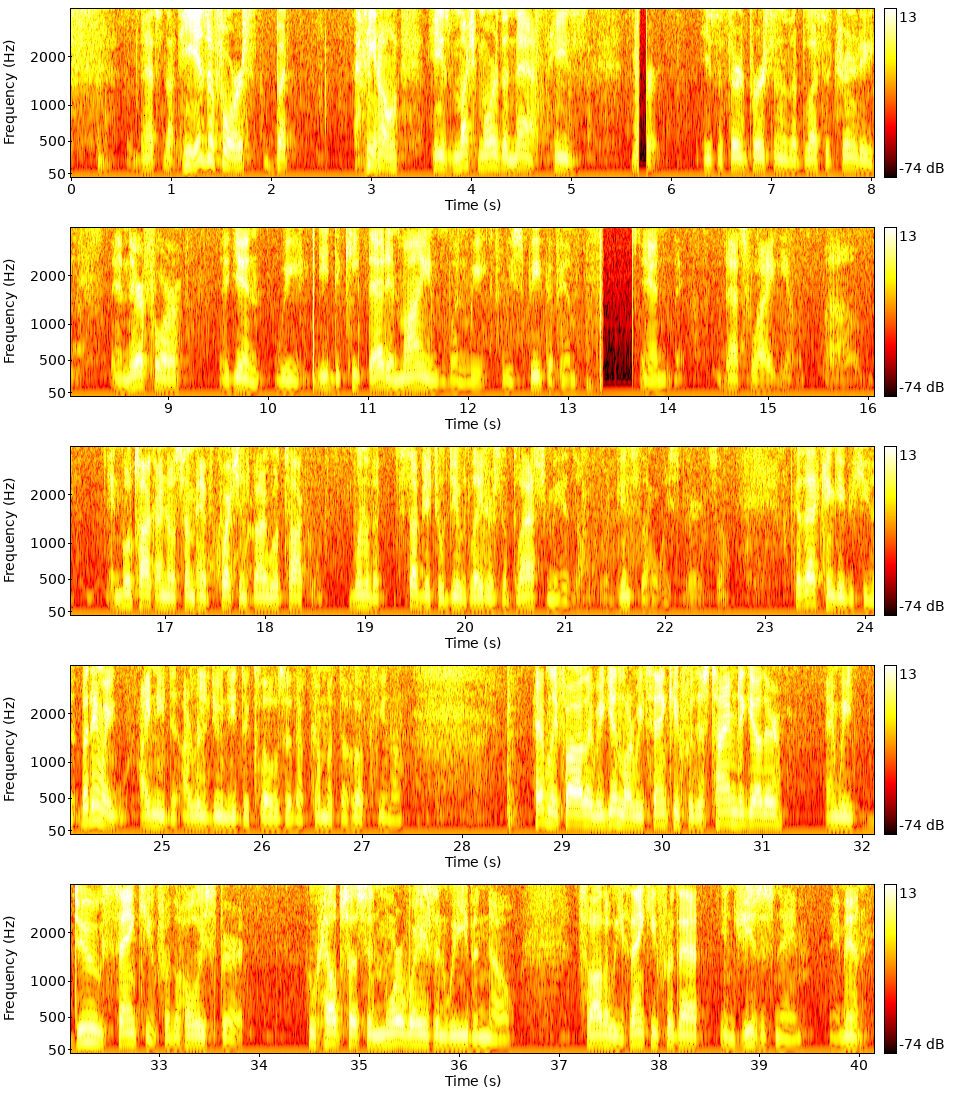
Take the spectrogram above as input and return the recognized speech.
That's not, he is a force, but, you know, he's much more than that. He's, he's the third person of the Blessed Trinity, and therefore, again, we need to keep that in mind when we, we speak of him. And that's why, you know, uh, and we'll talk, I know some have questions, but I will talk one of the subjects we'll deal with later is the blasphemy against the Holy Spirit. So, because that can give you human. But anyway, I need to, I really do need to close, or they'll come with the hook. You know. Heavenly Father, we again, Lord, we thank you for this time together, and we do thank you for the Holy Spirit, who helps us in more ways than we even know. Father, we thank you for that in Jesus' name. Amen.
